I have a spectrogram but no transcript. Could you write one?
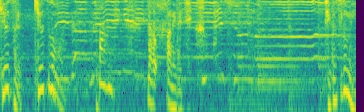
কি হয়েছে কি হয়েছে তোমার দাঁড়াও, পানি দিচ্ছি। ঠিক আছে তুমি?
